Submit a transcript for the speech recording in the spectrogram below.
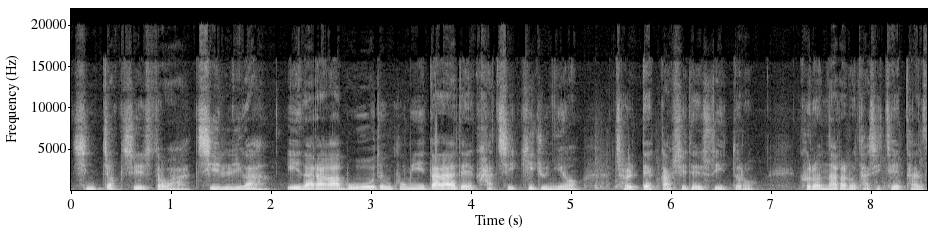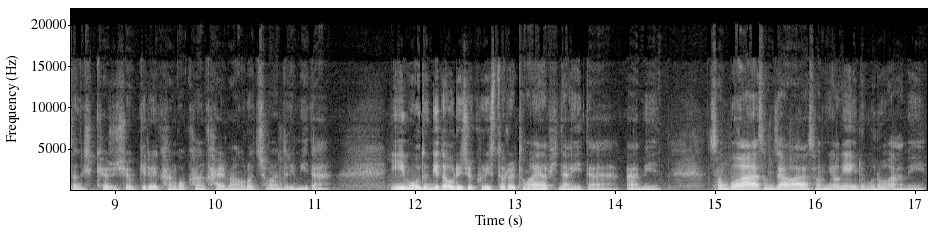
신적 질서와 진리가 이 나라가 모든 국민이 따라야 될 가치 기준이요 절대값이 될 수 있도록 그런 나라로 다시 재탄생시켜 주시옵기를 간곡한 갈망으로 청원드립니다. 이 모든 기도 우리 주 그리스도를 통하여 비나이다. 아멘. 성부와 성자와 성령의 이름으로 아멘.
